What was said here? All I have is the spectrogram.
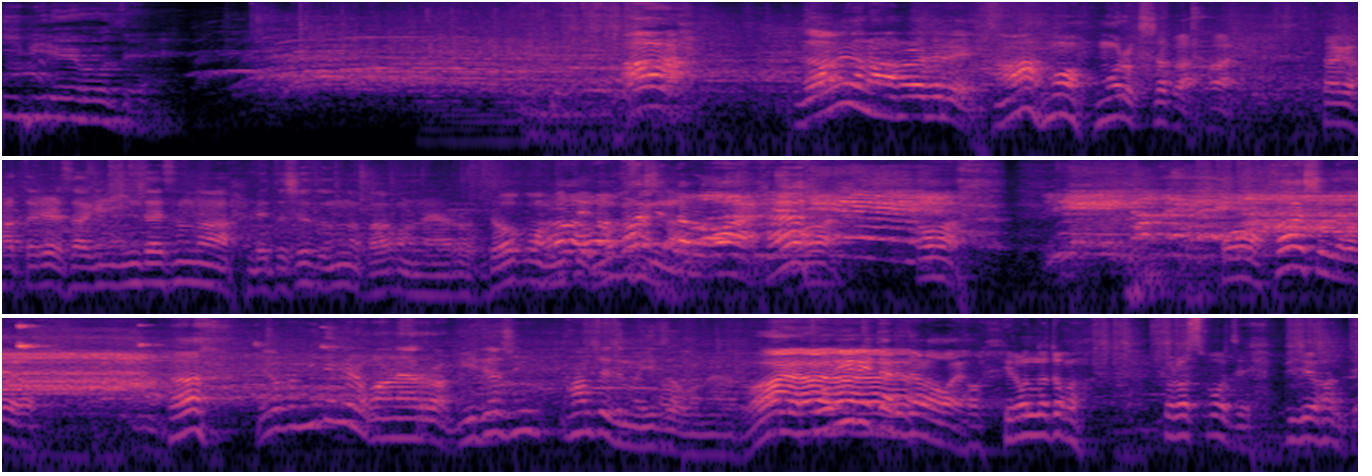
にしびれようぜああダメだなあのレフェリーああもうもろくしたかはいタイガー服部より先に引退すんのはレッドシューズうんのかこの野郎どこ見てのおノブさんがおいおいおいおい返しんだろよよく見てみろこの野郎ビデオ審判定でもいいぞこの野郎おいおい取り入れたりだろおいいろんなとこプロスポーツでビデオ判定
